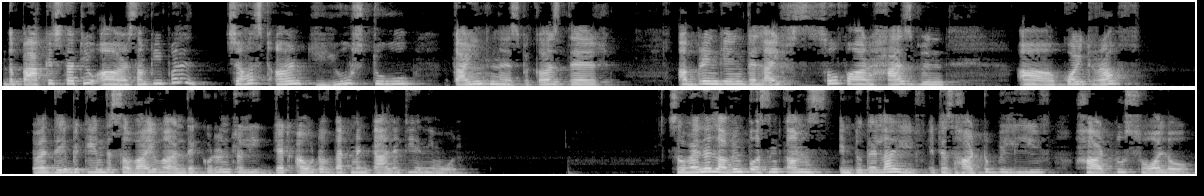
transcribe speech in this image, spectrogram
the package that you are. Some people just aren't used to kindness because their upbringing, their life so far has been uh, quite rough, where they became the survivor and they couldn't really get out of that mentality anymore. So when a loving person comes into their life, it is hard to believe, hard to swallow.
